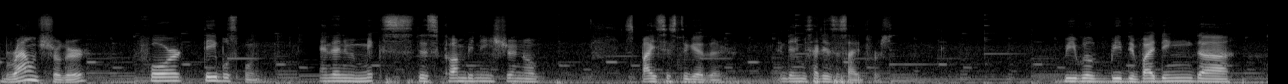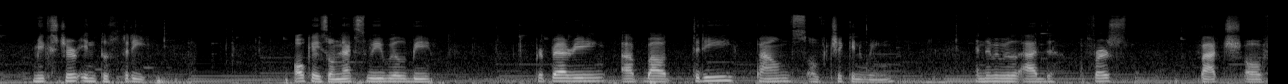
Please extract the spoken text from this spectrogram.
brown sugar, four tablespoons and then we mix this combination of spices together. And then we set it aside first. We will be dividing the mixture into three. Okay so next we will be preparing about three pounds of chicken wing. And then we will add first batch of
